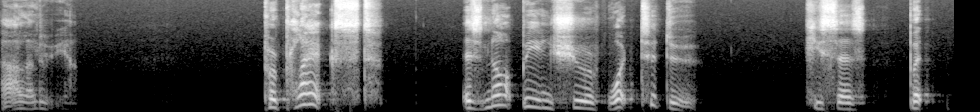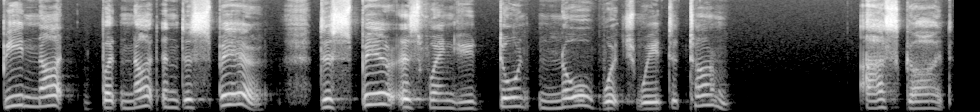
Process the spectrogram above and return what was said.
Hallelujah. Perplexed is not being sure what to do. He says, but be not, but not in despair. Despair is when you don't know which way to turn. Ask God,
